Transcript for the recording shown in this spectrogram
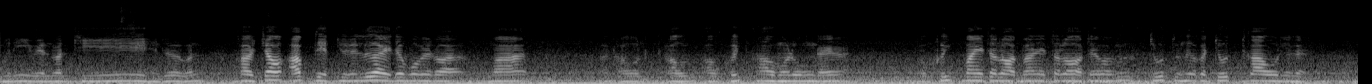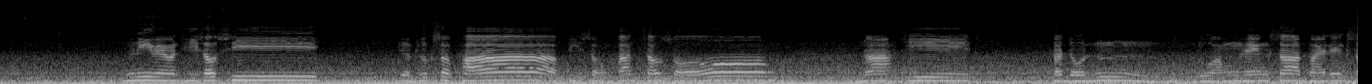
มื่อนี้เป็นวันที่ ข้าวเจ้าอัปเดตอยู่เรื่อยๆเด้อบ่เป็นว่ามาเอาเอาเอาคลิปเข้ามาลงได้เอาคลิปใหม่ตลอดมาตลอดแต่ว่าจุดเนื้อก็จุดเก่านี่แหละมื่อนี้เป็นวันที่24เดือนพฤษภาปี2022ณที่ถนนหลวงแห่งชาติหมายเลข34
